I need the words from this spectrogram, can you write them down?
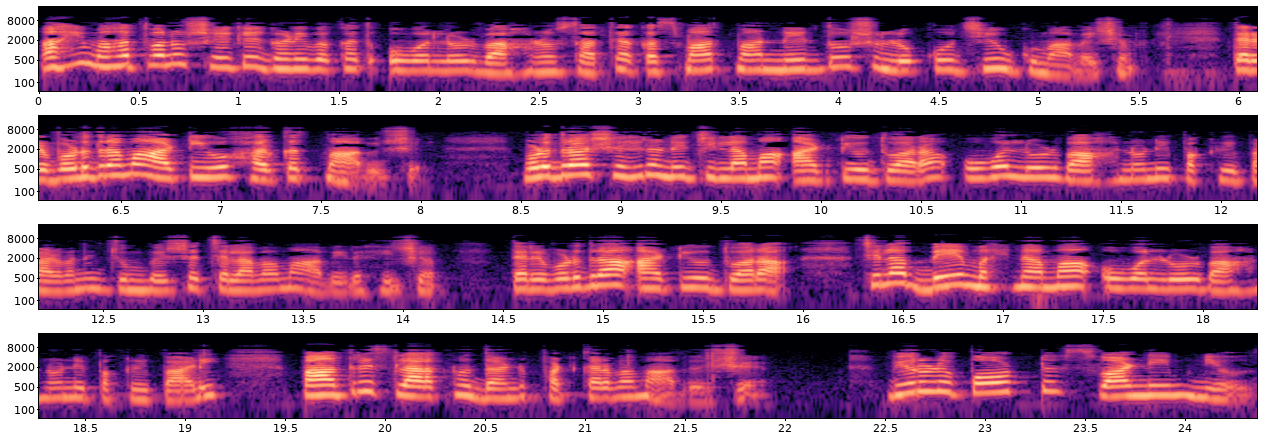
અહીં મહત્વનું છે કે ઘણી વખત ઓવરલોડ વાહનો સાથે અકસ્માતમાં નિર્દોષ લોકો જીવ ગુમાવે છે. ત્યારે વડોદરામાં આરટીઓ હરકતમાં આવ્યું છે. વડોદરા શહેર અને જિલ્લામાં આરટીઓ દ્વારા ઓવરલોડ વાહનોને પકડી પાડવાની ઝુંબેશ ચલાવવામાં આવી રહી છે. ત્યારે વડોદરા આરટીઓ દ્વારા છેલ્લા બે મહિનામાં ઓવરલોડ વાહનોને પકડી પાડી પાંત્રીસ લાખનો દંડ ફટકારવામાં આવ્યો છે. Bureau report, Swarnim news.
